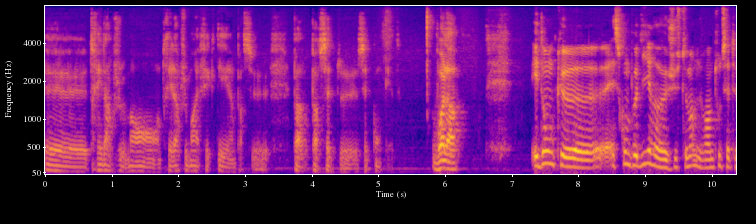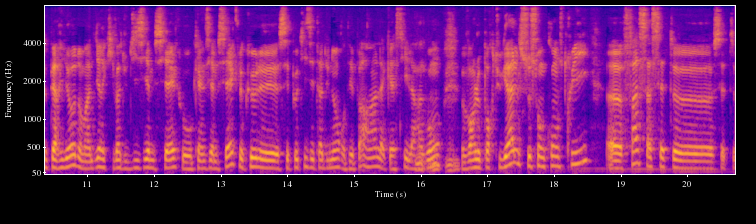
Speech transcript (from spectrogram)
euh, très largement très largement affecté hein, par, cette, cette conquête. Voilà. Et donc, euh, est-ce qu'on peut dire, euh, justement, durant toute cette période, on va dire qui va du Xe siècle au XVe siècle, que les, ces petits États du Nord au départ, hein, la Castille, l'Aragon, mm, mm, mm. voire le Portugal, se sont construits euh, face à cette, euh, cette,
